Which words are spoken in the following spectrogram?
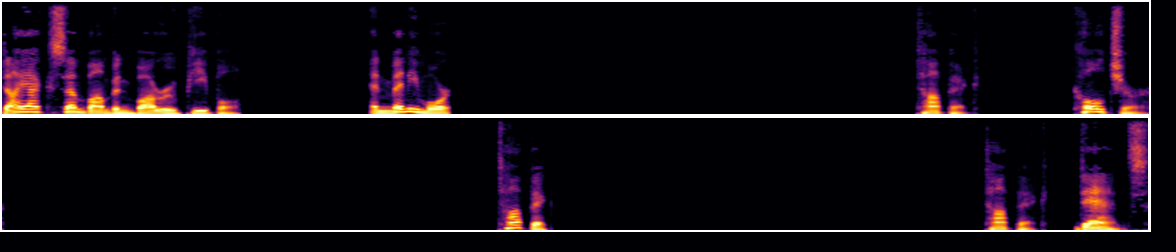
Dayak Sembamban Baru people and many more. Culture. Dance.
